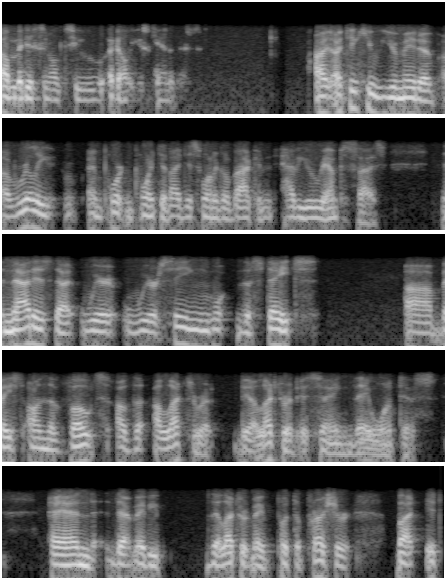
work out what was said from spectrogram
uh, medicinal to adult use cannabis. I, I think you, you made a, a really important point that I just want to go back and have you reemphasize, and that is that we're we're seeing the states uh, based on the votes of the electorate the electorate is saying they want this, and that maybe the electorate may put the pressure. But it's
